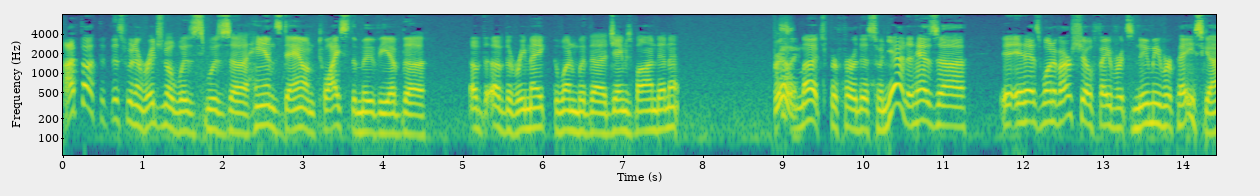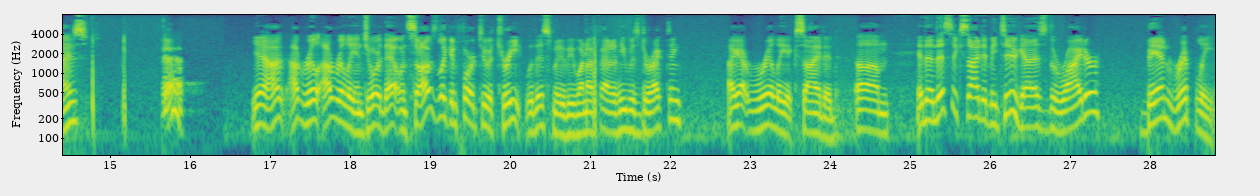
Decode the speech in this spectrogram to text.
I thought that this one original was was uh, hands down twice the movie of the of the of the remake, the one with uh, James Bond in it. Really? Much prefer this one. Yeah, and it has uh, it, it has one of our show favorites, Noomi Rapace, guys. Yeah. Yeah, I, I really I really enjoyed that one. So I was looking forward to a treat with this movie when I found out he was directing. I got really excited. Um, and then this excited me too, guys. The writer, Ben Ripley,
